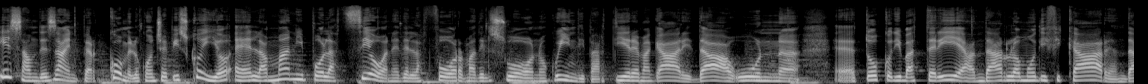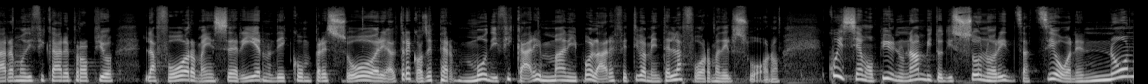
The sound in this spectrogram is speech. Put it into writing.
il sound design, per come lo concepisco io, è la manipolazione della forma del suono, quindi partire magari da un eh, tocco di batteria, andarlo a modificare, andare a modificare proprio la forma, inserirne dei compressori, altre cose per modificare e manipolare effettivamente la forma del suono. Qui siamo più in un ambito di sonorizzazione, non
